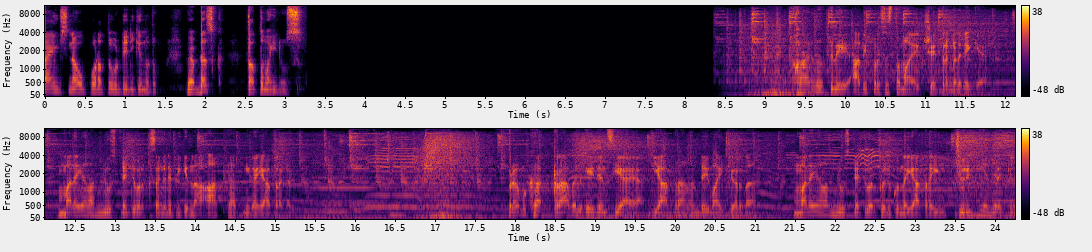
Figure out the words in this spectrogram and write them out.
ടൈംസ് നൗ പുറത്തുവിട്ടിരിക്കുന്നതും വെബ് ഡെസ്ക് തത്വമൈ ന്യൂസ് അതിപ്രശസ്തമായ മലയാളം ന്യൂസ് നെറ്റ്വർക്ക് സംഘടിപ്പിക്കുന്ന യാത്രകൾ. പ്രമുഖ ഏജൻസിയായ യാത്രാനന്ദയുമായി ചേർന്ന് മലയാളം ന്യൂസ് നെറ്റ്വർക്ക് ഒരുക്കുന്ന യാത്രയിൽ ചുരുങ്ങിയ നിരക്കിൽ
